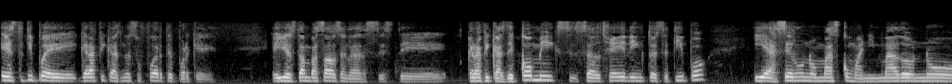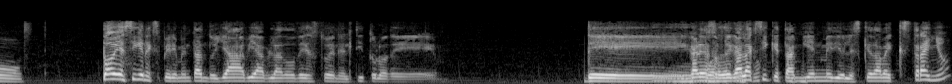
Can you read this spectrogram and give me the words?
este tipo de gráficas no es su fuerte porque ellos están basados en las este, gráficas de cómics, cel shading, todo este tipo y hacer uno más como animado no todavía siguen experimentando, ya había hablado de esto en el título de de Guardians of the Galaxy que también medio les quedaba extraño.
